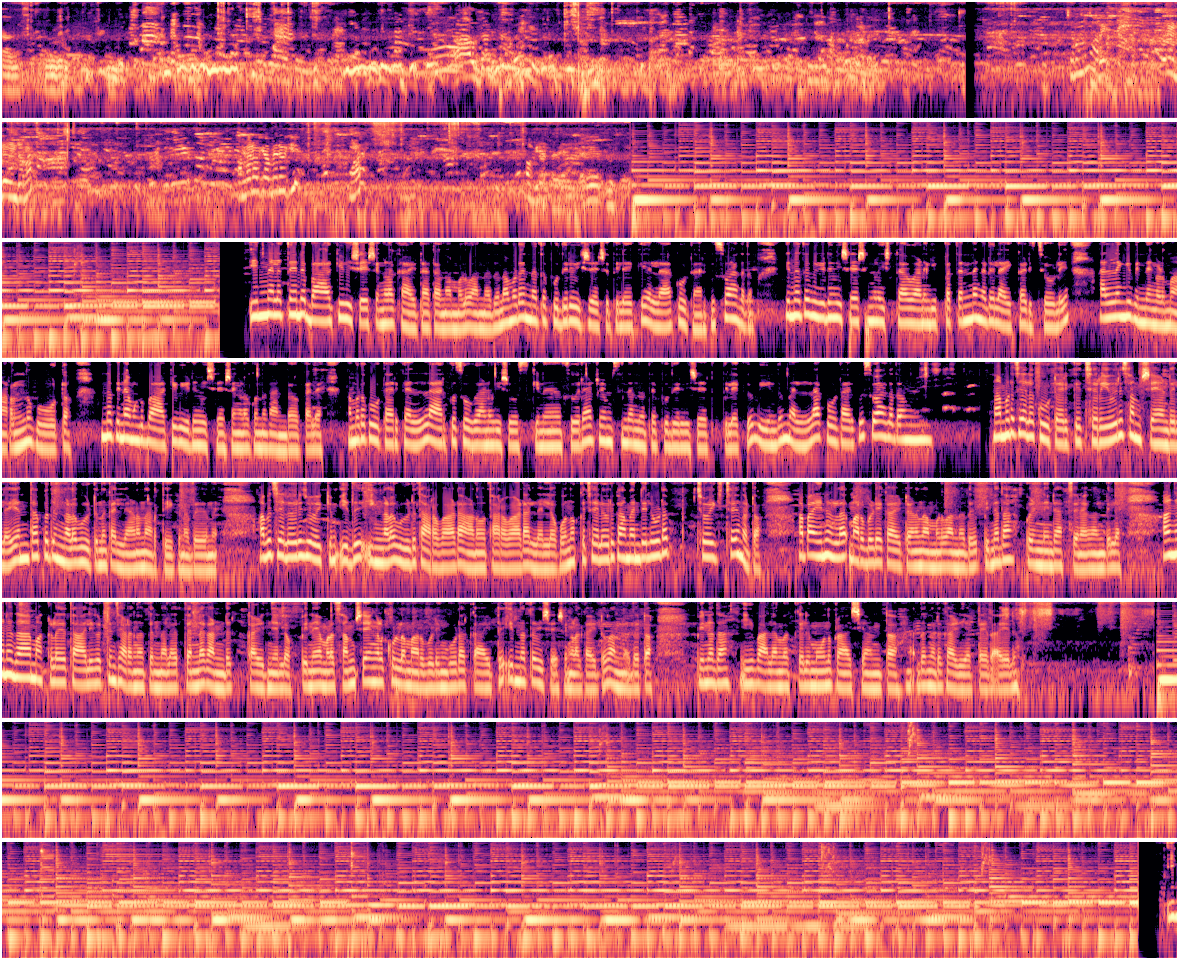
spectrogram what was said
ആണ് മുന്തിരി മുന്തിരി ചെറുപ്പം മാറി ഒരു മിനിറ്റ് മിനിറ്റ്. അമ്മ അമ്മ നോക്കി അമ്മ ഇന്നലത്തേന്റെ ബാക്കി വിശേഷങ്ങളൊക്കെ ആയിട്ടാട്ടോ നമ്മൾ വന്നത്. നമ്മുടെ ഇന്നത്തെ പുതിയൊരു വിശേഷത്തിലേക്ക് എല്ലാ കൂട്ടുകാർക്കും സ്വാഗതം. ഇന്നത്തെ വീടും വിശേഷങ്ങൾ ഇഷ്ടമാവുകയാണെങ്കിൽ ഇപ്പം തന്നെ ഇങ്ങോട്ട് ലൈക്ക് അടിച്ചോളി. അല്ലെങ്കിൽ പിന്നെ നിങ്ങൾ മറന്നു പോകട്ടോ എന്നാൽ പിന്നെ നമുക്ക് ബാക്കി വീടും വിശേഷങ്ങളൊക്കെ ഒന്ന് കണ്ടോക്കാം അല്ലേ? നമ്മുടെ കൂട്ടുകാർക്ക് എല്ലാവർക്കും സുഖമാണ് വിശ്വസിക്കുന്നത് സൂര്യ ഡ്രീംസിന്റെ ഇന്നത്തെ പുതിയൊരു വിശേഷത്തിലേക്ക് വീണ്ടും എല്ലാ കൂട്ടുകാർക്കും സ്വാഗതം. നമ്മുടെ ചില കൂട്ടുകാർക്ക് ചെറിയൊരു സംശയം ഉണ്ടല്ലേ. എന്താ ഇപ്പോൾ ഇത് നിങ്ങളെ വീട്ടിൽ നിന്ന് കല്യാണം നടത്തിയിരിക്കണത് എന്ന് അപ്പോൾ ചിലർ ചോദിക്കും ഇത് ഇങ്ങളെ വീട് തറവാടാണോ? തറവാടല്ലല്ലോ. എന്നൊക്കെ ചിലർ കമന്റിലൂടെ ചോദിച്ചേന്ന് കേട്ടോ. അപ്പോൾ അതിനുള്ള മറുപടിയൊക്കെ ആയിട്ടാണ് നമ്മൾ വന്നത്. പിന്നെ ഇതാ പെണ്ണിന്റെ അച്ഛനെ കണ്ടില്ലേ? അങ്ങനെ ഇതാ മക്കളെ താലികെട്ടും ചടങ്ങൊക്കെ ഇന്നലെ തന്നെ കണ്ട് കഴിഞ്ഞല്ലോ. പിന്നെ നമ്മളെ സംശയങ്ങൾക്കുള്ള മറുപടിയും കൂടെ ഒക്കെ ആയിട്ട് ഇന്നത്തെ വിശേഷങ്ങളൊക്കെ ആയിട്ട് വന്നത് കേട്ടോ. പിന്നെ അതാ ഈ വലം വെക്കൽ മൂന്ന് പ്രാവശ്യമാണ് കേട്ടോ അതങ്ങോട്ട് കഴിയട്ടെ ഏതായാലും.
